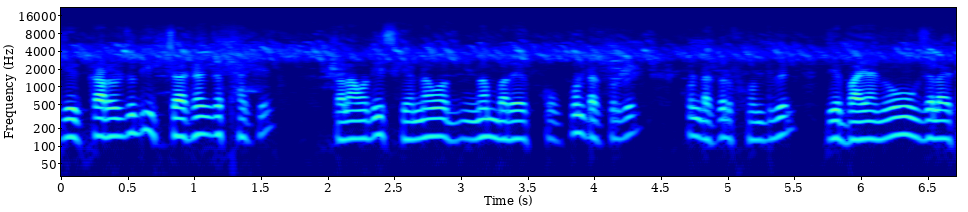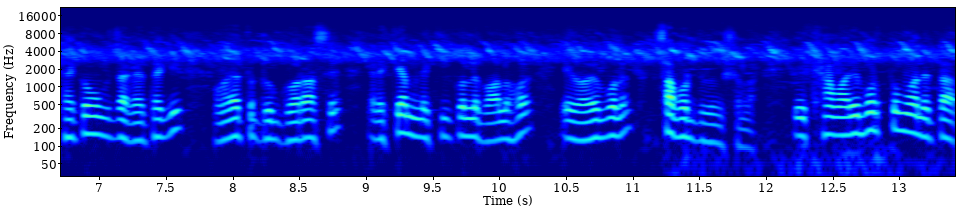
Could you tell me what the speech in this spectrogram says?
যে কারোর যদি ইচ্ছা আকাঙ্ক্ষা থাকে, তাহলে আমাদের স্ক্যান নাম্বারে কন্ট্যাক্ট করবেন কন্ট্যাক্ট করে ফোন দেবেন যে, ভাই, আমি অমুক জেলায় থাকি, অমুক জায়গায় থাকি, আমার এতটুকু ঘর আছে, এটা কেমনে কী করলে ভালো হয়? এভাবে বলেন সাপোর্ট দেবেন ইনশাল্লাহ। এই খামারি বর্তমানে তার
